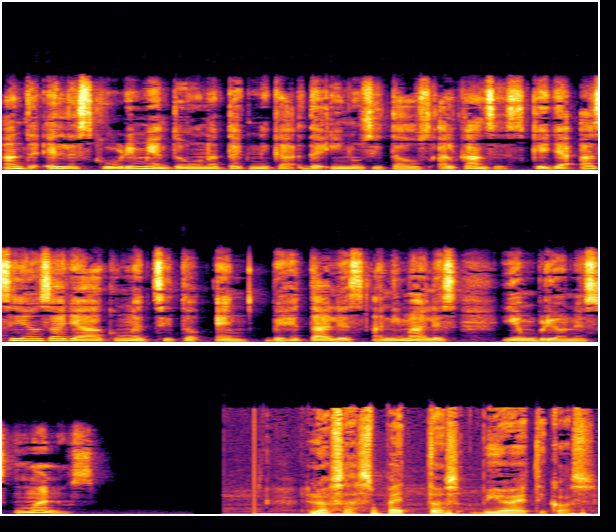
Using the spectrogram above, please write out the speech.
ante el descubrimiento de una técnica de inusitados alcances, que ya ha sido ensayada con éxito en vegetales, animales y embriones humanos. Los aspectos bioéticos.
